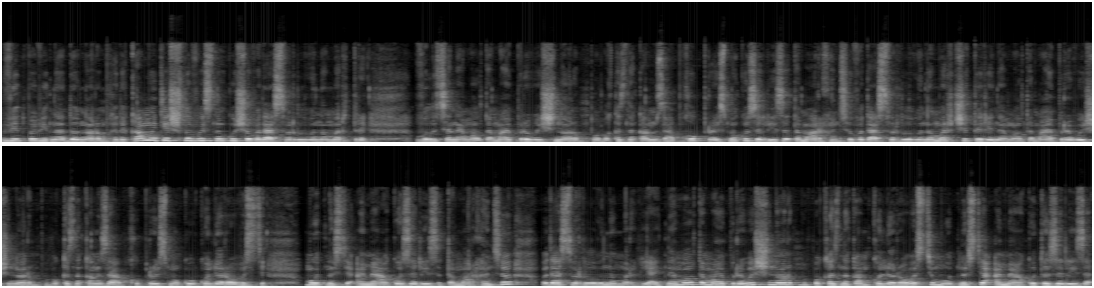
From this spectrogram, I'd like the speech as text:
відповідно до норм ГДК, ми дійшли висновку, що вода свердловин номер 3 вулиця Немалта має перевищену норму по показникам запаху, присмаку, заліза та марганцю. Вода свердловин номер 4 Немалта має перевищену норму по показникам запаху, присмаку, кольоровості, мутності, аміаку, заліза та марганцю. Вода свердловин номер 5 Немалта має перевищену норму по показникам кольоровості, мутності, аміаку та заліза.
